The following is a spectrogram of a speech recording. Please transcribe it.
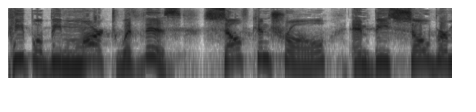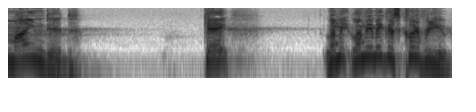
people be marked with this self control and be sober minded. Okay? Let me, let me make this clear for you.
